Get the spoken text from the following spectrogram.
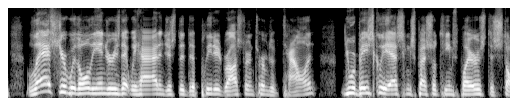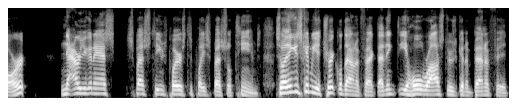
last year with all the injuries that we had and just the depleted roster in terms of talent, you were basically asking special teams players to start. Now you're going to ask special teams players to play special teams. So I think it's going to be a trickle down effect. I think the whole roster is going to benefit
